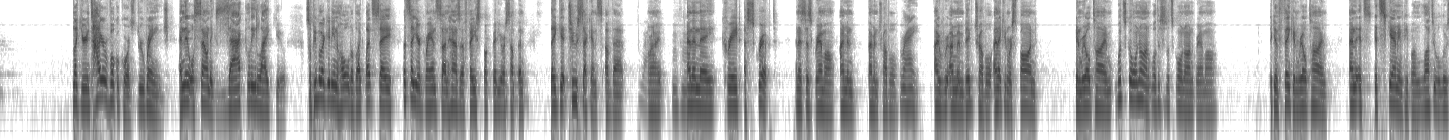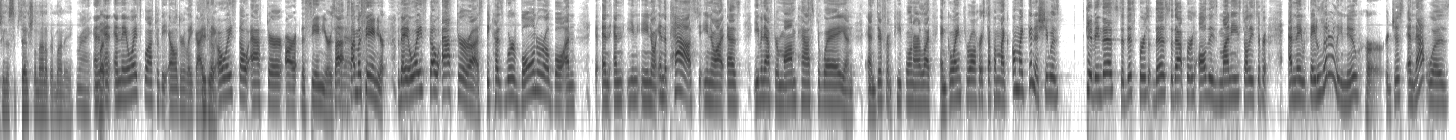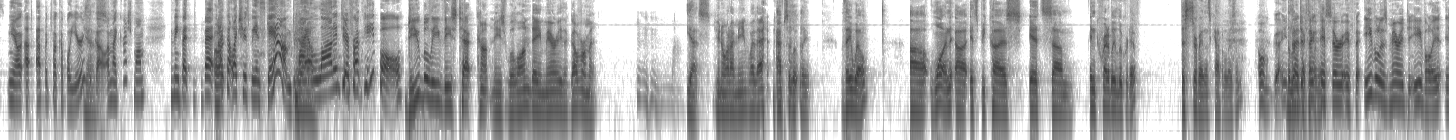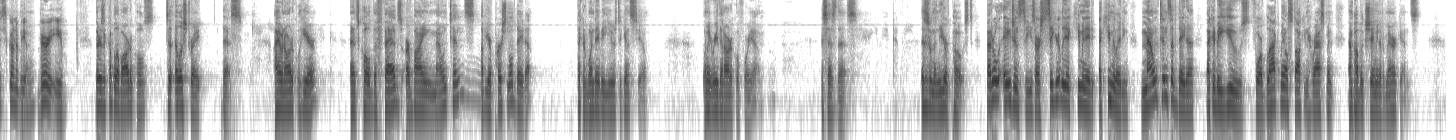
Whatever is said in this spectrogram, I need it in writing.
like your entire vocal cords through range and they will sound exactly like you so people are getting hold of like let's say let's say your grandson has a facebook video or something. They get two seconds of that right, mm-hmm. and then they create a script and it says grandma i'm in i'm in trouble. Right. I, am in big trouble. And it can respond in real time what's going on? Well this is what's going on grandma. It can think in real time and it's it's scamming people and lots of people losing a substantial amount of their money Right. And, and and they always go after the elderly guys. They They, always go after our the seniors, us. Yeah. I'm a senior. They always go after us because we're vulnerable and and and you, you know in the past, you know, as even after mom passed away and and different people in our life and going through all her stuff, I'm like, "Oh my goodness, she was giving this to this person, this to that person, all these monies to all these different, and they they literally knew her just, and that was you know uh, up until a couple years ago. I'm like, gosh, mom. I mean, but but Uh, I felt like she was being scammed by a lot of different people. Do you believe these tech companies will one day marry the government? Yes. Do you know what I mean by that? Absolutely. they will. Uh, one, uh, it's because it's um, incredibly lucrative, this surveillance capitalism. Oh, The but if, they, if they're if the evil is married to evil, it, it's going to be Mm-hmm. very evil. There's a couple of articles to illustrate this. I have an article here, and it's called The Feds Are Buying Mountains of Your Personal Data That Could One Day Be Used Against You. Let me read that article for you. It says this. This is from the New York Post. Federal agencies are secretly accumulating, mountains of data that could be used for blackmail, stalking, harassment, and public shaming of Americans.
